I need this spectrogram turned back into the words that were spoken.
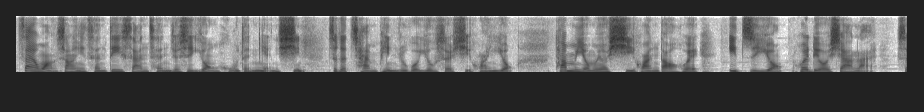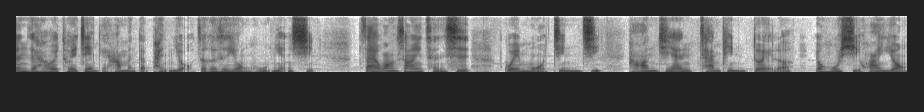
再往上一层，第三层就是用户的粘性。这个产品如果 user 喜欢用，他们有没有喜欢到会一直用，会留下来，甚至还会推荐给他们的朋友？这个是用户粘性。再往上一层是规模经济。好，你今天产品对了，用户喜欢用，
